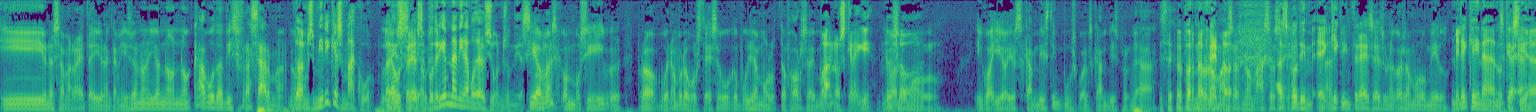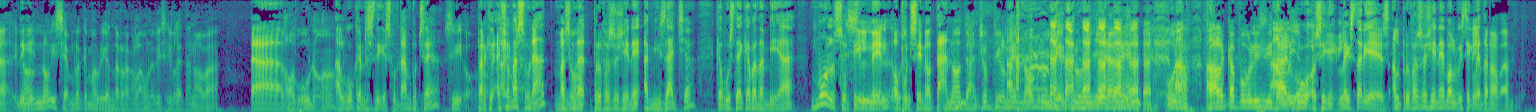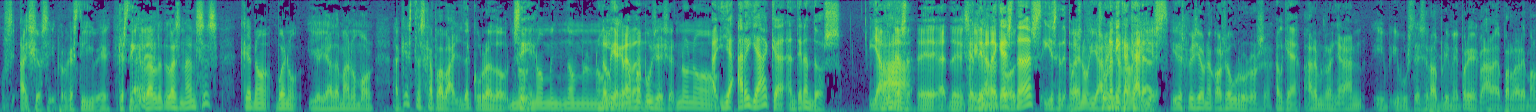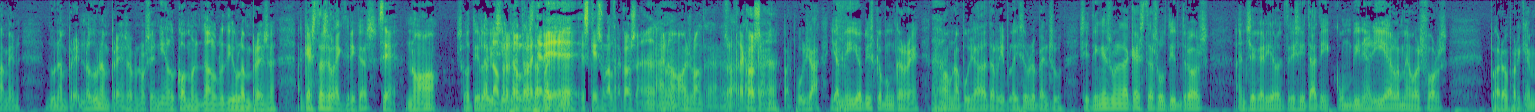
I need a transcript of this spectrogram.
i una samarreta i una camisa. No, jo no, no acabo de disfressar-me. No. Doncs miri que és maco, la Ja disfressa. sé, ja. Podríem anar a mirar models junts un dia, si Sí, vol. home, és com, sí, però, bueno, però vostè segur que puja amb molta força. I molt, Va, no es cregui. jo No, soc no. molt... Igual, jo, jo els canvis, tinc uns quants canvis per allà. per anar però fent, no no? masses, no masses. Escolti'm, eh, en qui- tinc tres, és una cosa molt humil. Mira quina És que, notícia. eh, no, digui. no li sembla que m'haurien de regalar una bicicleta nova? Eh, Algú, no? algú que ens estigui escoltant, potser? Sí. o- Perquè això m'ha sonat, m'ha No. sonat, professor Gené, a missatge que vostè acaba d'enviar molt subtilment, Sí, o potser no tant. No tan subtilment, no, gruller, grullerament, una Al- falca publicitària. Algú, o sigui, la història és, el professor Gené vol bicicleta nova. O Això sí, però que estigui bé. Que estigui Eh, bé. le- Les nanses que no... Bueno, jo ja demano molt. Aquestes cap avall de corredor no, Sí. no, no, no, no, No li agraden. No m'apugeixen. No, no... Ah, ha, ara ha que en tenen dos. Hi ha Ah. unes eh, de, És que, que tenen de aquestes i és que bueno, i ara són una ja mica no- cares. I, I després hi ha una cosa horrorosa. El què? Ara em renyaran i, i vostè serà el primer perquè, clar, ara parlaré malament d'una empresa, no d'una empresa, no sé ni el com el diu l'empresa. Aquestes elèctriques, Sí. no. Escolti, la no, però bicicleta no el has de renyaré, eh? és que és una altra cosa. Eh? Ah, no, és una altra, És una altra cosa, eh? Per pujar. I a mi jo visc en un carrer que fa una pujada terrible i sempre penso, si tingués una d'aquestes, l'últim tros, engegaria electricitat i combinaria el meu esforç, però perquè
